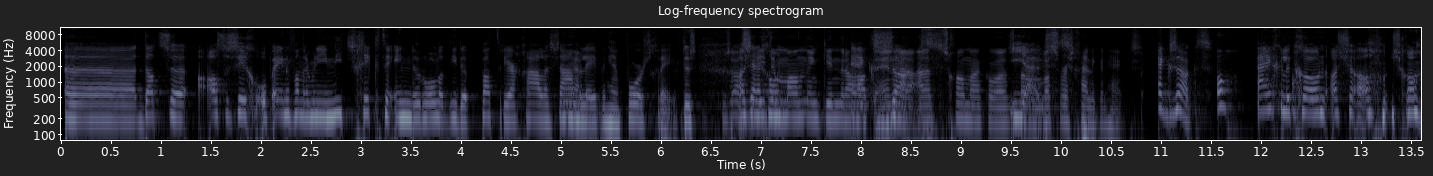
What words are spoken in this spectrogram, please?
Eh, dat ze, als ze zich op een of andere manier niet schikten in de rollen die de patriarchale samenleving hen voorschreef. Dus, Dus als, je jij niet een man en kinderen had en eh, aan het schoonmaken was, dan Juist. was ze waarschijnlijk een heks. Exact. Oh. Eigenlijk gewoon als je al als je gewoon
